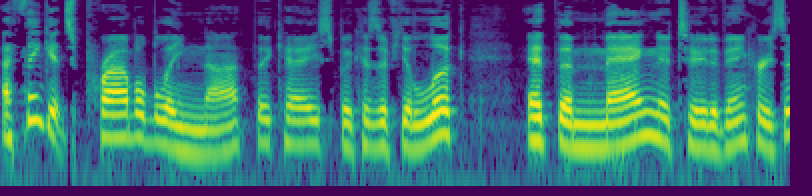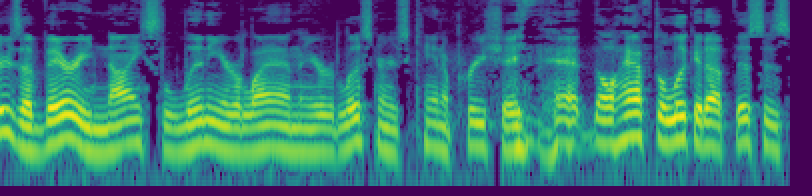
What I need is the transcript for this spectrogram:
I think it's probably not the case because if you look at the magnitude of increase, there's a very nice linear line. Your listeners can't appreciate that; they'll have to look it up. This is,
